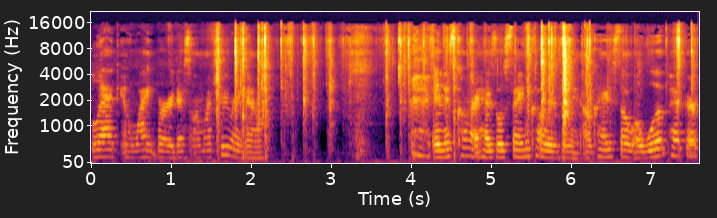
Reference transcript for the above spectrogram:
black, and white bird that's on my tree right now. And this card has those same colors in it, okay? So a woodpecker,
